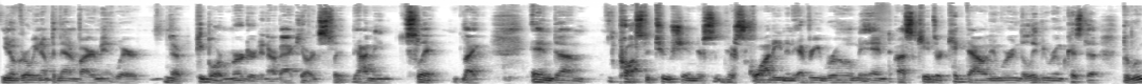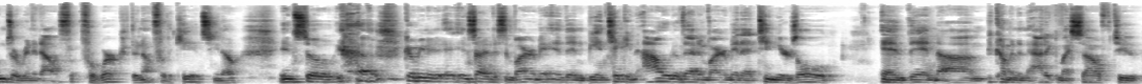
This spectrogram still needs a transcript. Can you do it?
you know, growing up in that environment where the people are murdered in our backyard, slit, I mean, slit, like, and, um, prostitution. They're, they're squatting in every room and us kids are kicked out and we're in the living room because the, the rooms are rented out for, for, work. They're not for the kids, you know? And so coming in, inside of this environment and then being taken out of that environment at 10 years old and then, um, becoming an addict myself to,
